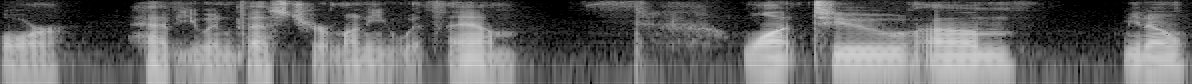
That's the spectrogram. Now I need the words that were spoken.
or have you invest your money with them want to, um, you know,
